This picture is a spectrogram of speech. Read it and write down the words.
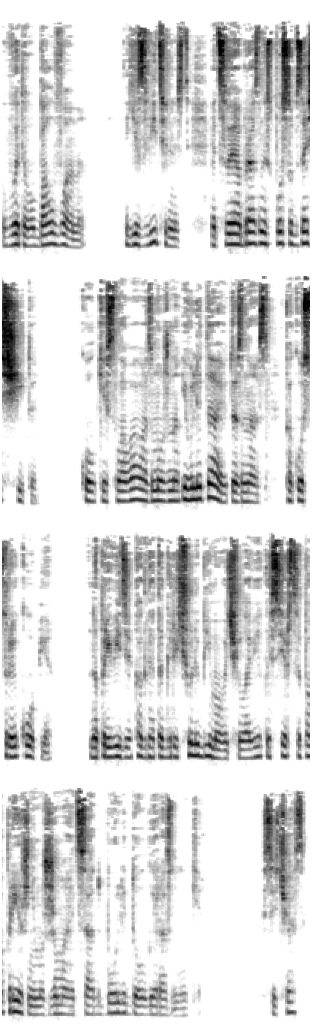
в этого болвана. Язвительность — это своеобразный способ защиты. Колкие слова, возможно, и вылетают из нас, как острые копья. Но при виде когда-то горячо любимого человека сердце по-прежнему сжимается от боли долгой разлуки. Сейчас,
